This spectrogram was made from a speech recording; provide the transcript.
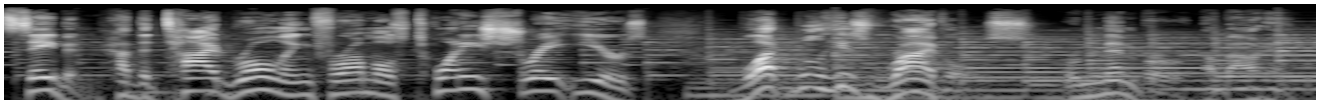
Saban had the tide rolling for almost 20 straight years. What will his rivals remember about him?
